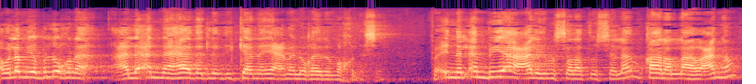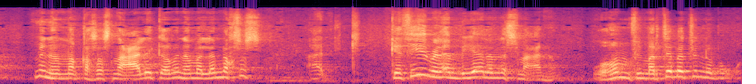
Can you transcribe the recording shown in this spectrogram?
أو لم يبلغنا على أن هذا الذي كان يعمل غير مخلص. فإن الأنبياء عليهم الصلاة والسلام قال الله عنهم منهم من قصصنا عليك ومنهم من لم نقصص عليك. كثير من الأنبياء لم نسمع عنهم وهم في مرتبة النبوة.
